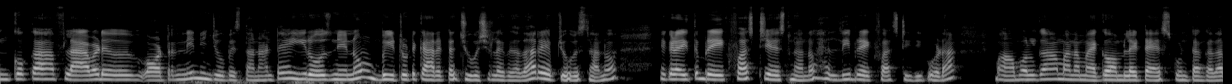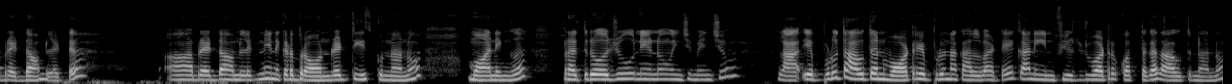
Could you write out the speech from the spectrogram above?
ఇంకొక ఫ్లేవర్డ్ వాటర్ని నేను చూపిస్తాను. అంటే ఈరోజు నేను బీట్రూట్ క్యారెట్ చూపించలేదు కదా రేపు చూపిస్తాను. ఇక్కడైతే బ్రేక్ఫాస్ట్ చేస్తున్నాను. హెల్దీ బ్రేక్ఫాస్ట్ ఇది కూడా. మామూలుగా మనం ఎగ్ ఆమ్లెట్ వేసుకుంటాం కదా బ్రెడ్ ఆమ్లెట్. బ్రెడ్ ఆమ్లెట్ నేను ఇక్కడ బ్రౌన్ బ్రెడ్ తీసుకున్నాను మార్నింగ్. ప్రతిరోజు నేను ఇంచుమించు లా ఎప్పుడు తాగుతాను. వాటర్ ఎప్పుడు నాకు అలవాటే. కానీ ఇన్ఫ్యూజ్డ్ వాటర్ కొత్తగా తాగుతున్నాను.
